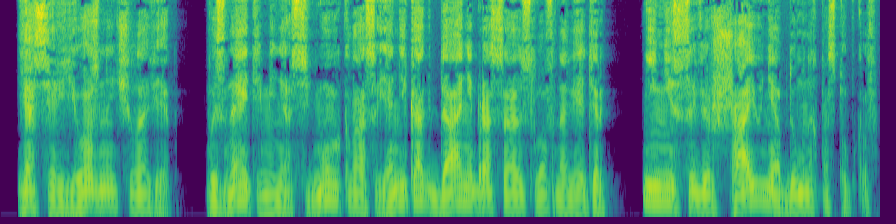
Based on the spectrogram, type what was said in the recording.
— «я серьезный человек. Вы знаете меня с седьмого класса. Я никогда не бросаю слов на ветер и не совершаю необдуманных поступков».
